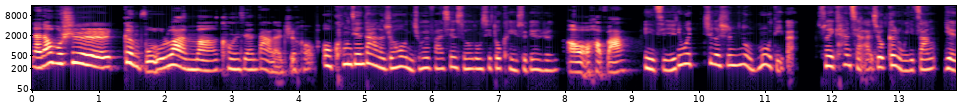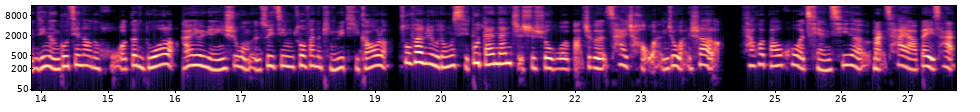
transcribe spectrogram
难道不是更不乱吗？空间大了之后，哦，空间大了之后，你就会发现所有东西都可以随便扔。哦，好吧，以及因为这个是那种目的吧。所以看起来就更容易脏，眼睛能够见到的活更多了。还有一个原因是我们最近做饭的频率提高了。做饭这个东西不单单只是说我把这个菜炒完就完事儿了，它会包括前期的买菜啊、备菜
